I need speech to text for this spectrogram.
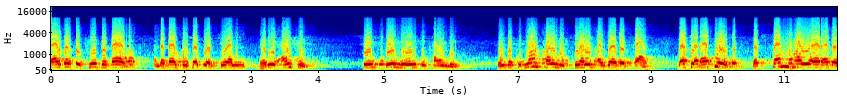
forgot to feed the dog and the dog disappeared, Shivanand very anxious, sent ten men to find it. When they could not find it, Shivanand observed it fast. But it appears that somehow or other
